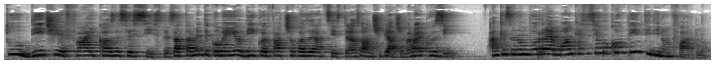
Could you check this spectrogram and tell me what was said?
Tu dici e fai cose sessiste, esattamente come io dico e faccio cose razziste, lo so, non ci piace, però è così. Anche se non vorremmo, anche se siamo convinti di non farlo.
